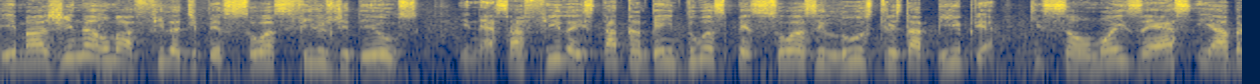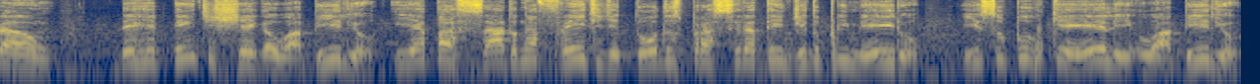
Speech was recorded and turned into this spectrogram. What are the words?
Imagina uma fila de pessoas filhos de Deus, e nessa fila está também duas pessoas ilustres da Bíblia, que são Moisés e Abraão. De repente chega o Abílio e é passado na frente de todos para ser atendido primeiro. Isso porque ele, o Abílio,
